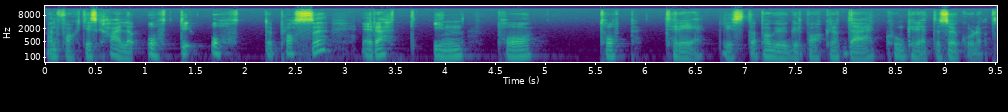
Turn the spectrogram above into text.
men faktisk hele 88 åtte plasser rett inn på topp tre-lista på Google på akkurat det konkrete søkeordet.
